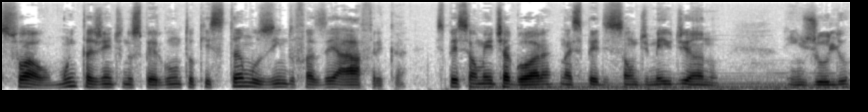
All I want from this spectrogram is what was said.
Pessoal, muita gente nos pergunta o que estamos indo fazer à África, especialmente agora na expedição de meio de ano, em julho,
